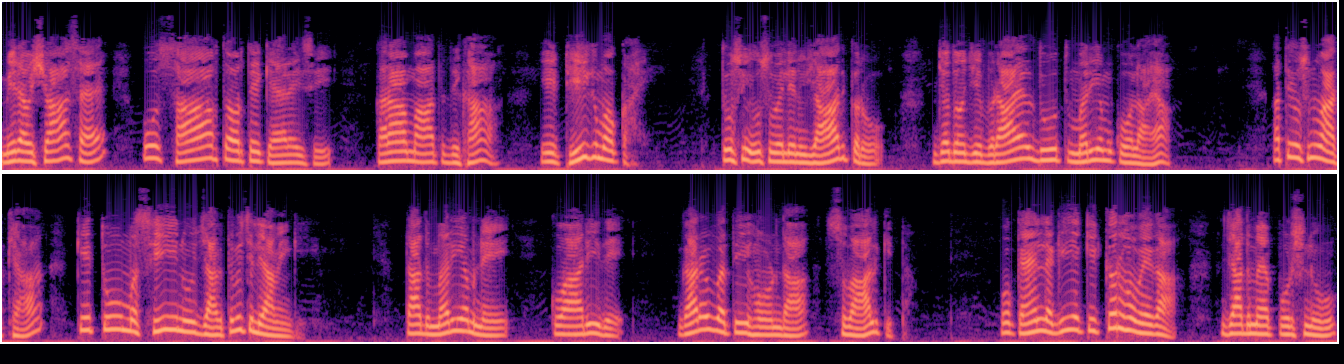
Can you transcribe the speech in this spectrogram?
ਮੇਰਾ ਵਿਸ਼ਵਾਸ ਹੈ, ਉਹ ਸਾਫ਼ ਤੌਰ ਤੇ ਕਹਿ ਰਹੀ ਸੀ, ਕਰਾਮਾਤ ਦਿਖਾ, ਇਹ ਠੀਕ ਮੌਕਾ ਹੈ। ਤੁਸੀਂ ਉਸ ਵੇਲੇ ਨੂੰ ਯਾਦ ਕਰੋ, ਜਦੋਂ ਜਿਬਰਾਇਲ ਦੂਤ ਮਰੀਮ ਕੋਲ ਆਇਆ ਅਤੇ ਉਸ ਨੂੰ ਆਖਿਆ ਕਿ ਤੂੰ ਮਸੀਹ ਨੂੰ ਜਗਤ ਵਿੱਚ ਲਿਆਵੇਂਗੀ। ਤਦ ਮਰੀਮ ਨੇ ਕੁਆਰੀ ਦੇ ਗਰਭਵਤੀ ਹੋਣ ਦਾ ਸਵਾਲ ਕੀਤਾ। ਉਹ ਕਹਿਣ ਲੱਗੀ, ਇਹ ਕਿੱਕਰ ਹੋਵੇਗਾ? ਜਦ ਮੈਂ ਪੁਰਸ਼ ਨੂੰ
